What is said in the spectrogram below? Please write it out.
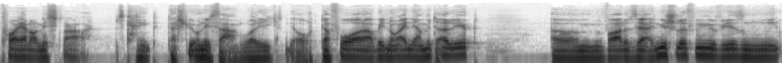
vorher noch nicht war. Das kann ich natürlich auch nicht sagen, weil ich auch davor habe ich noch ein Jahr miterlebt, ähm, war sehr eingeschliffen gewesen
